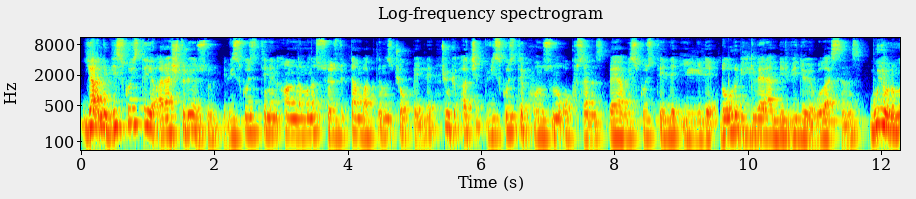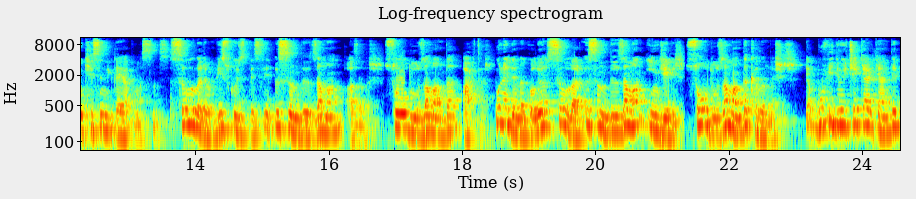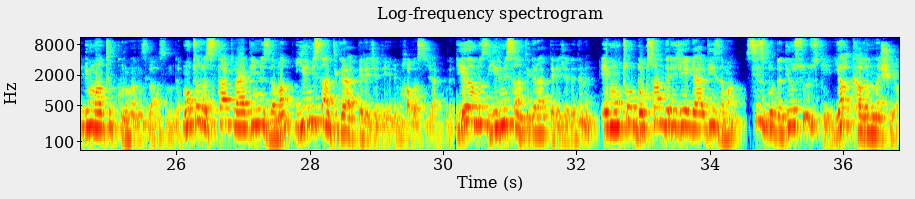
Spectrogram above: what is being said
Yani viskoziteyi araştırıyorsun. Viskozitenin anlamına sözlükten baktığınız çok belli. Çünkü açıp viskozite konusunu okusanız veya viskozite ile ilgili doğru bilgi veren bir videoya ulaşsanız bu yorumu kesinlikle yapmazsınız. Sıvıların viskozitesi ısındığı zaman azalır. Soğuduğu zaman da artar. Bu ne demek oluyor? Sıvılar ısındığı zaman incelir. Soğuduğu zaman da kalınlaşır. tanışır. Ya bu videoyu çekerken de bir mantık kurmanız lazımdı. Motora start verdiğimiz zaman 20 santigrat derece diyelim hava sıcaklığı. Yağımız 20 santigrat derecede değil mi? E motor 90 dereceye geldiği zaman siz burada diyorsunuz ki yağ kalınlaşıyor.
